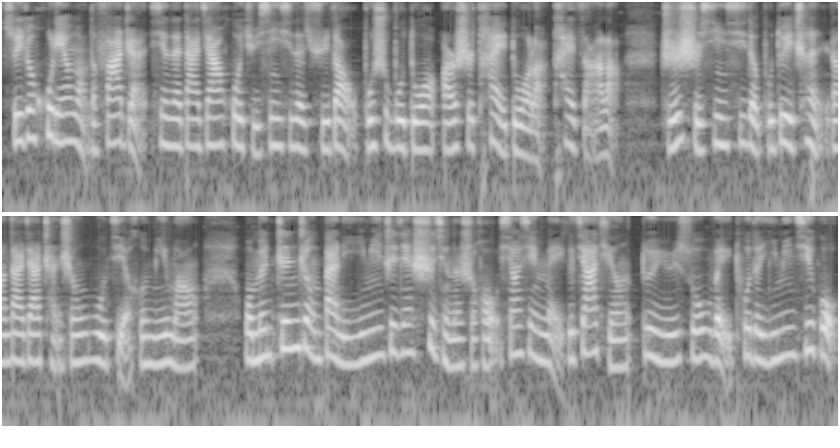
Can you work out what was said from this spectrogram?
随着互联网的发展，现在大家获取信息的渠道不是不多，而是太多了，太杂了。指使信息的不对称，让大家产生误解和迷茫。我们真正办理移民这件事情的时候，相信每个家庭对于所委托的移民机构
